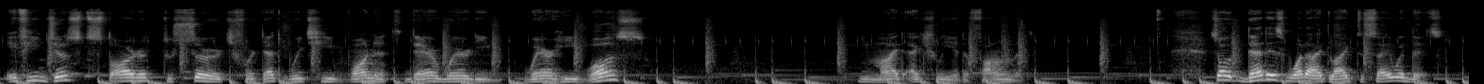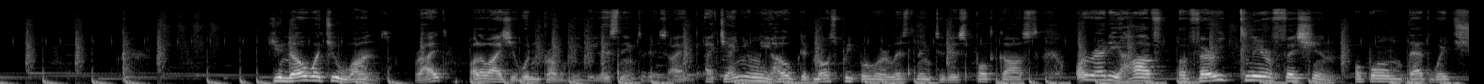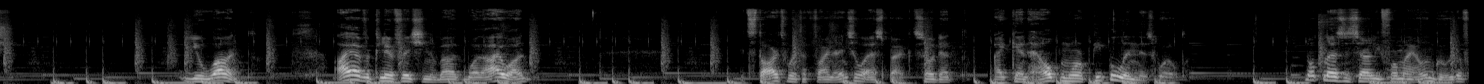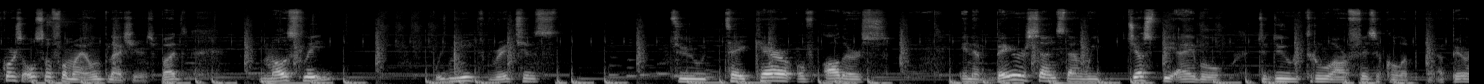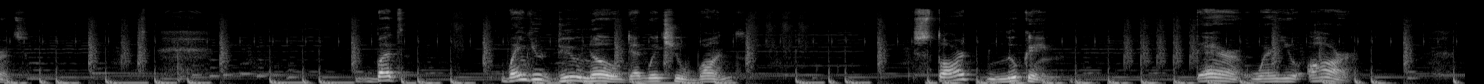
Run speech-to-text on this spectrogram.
If he just started to search for that which he wanted there where the where he was, he might actually have found it. So that is what I'd like to say with this. You know what you want, right? Otherwise, you wouldn't probably be listening to this. I, I genuinely hope that most people who are listening to this podcast already have a very clear vision upon that which you want. I have a clear vision about what I want. It starts with a financial aspect so that I can help more people in this world. Not necessarily for my own good, of course, also for my own pleasures, but mostly we need riches to take care of others in a bigger sense than we just be able to do through our physical appearance. But when you do know that which you want, start looking there where you are.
